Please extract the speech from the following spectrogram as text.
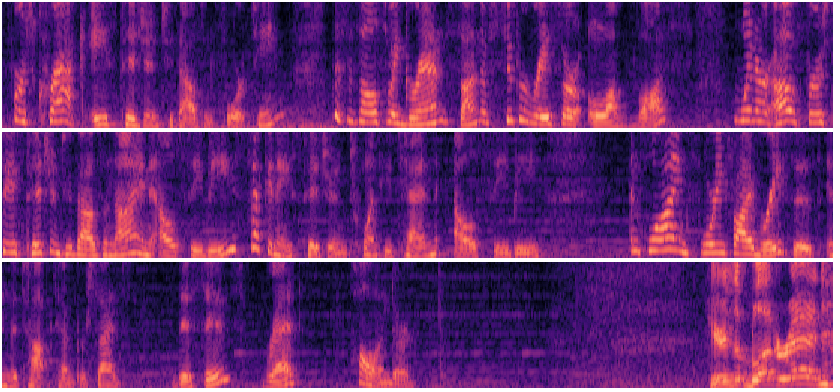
first crack Ace Pigeon 2014. This is also a grandson of super racer Lobvos, winner of first Ace Pigeon 2009 LCB, second Ace Pigeon 2010 LCB, and flying 45 races in the top 10%. This is Red Hollander. Here's a blood red.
